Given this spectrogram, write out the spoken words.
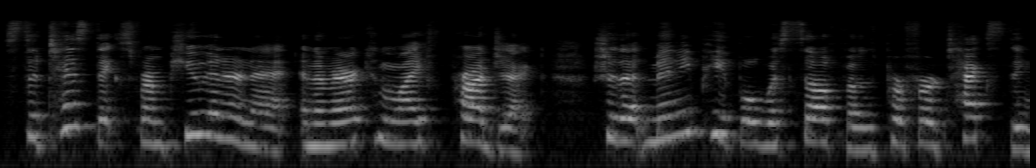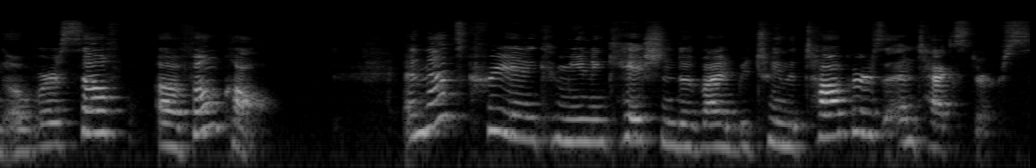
Statistics from Pew Internet and American Life Project show that many people with cell phones prefer texting over a cell uh, phone call. And that's creating a communication divide between the talkers and texters.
